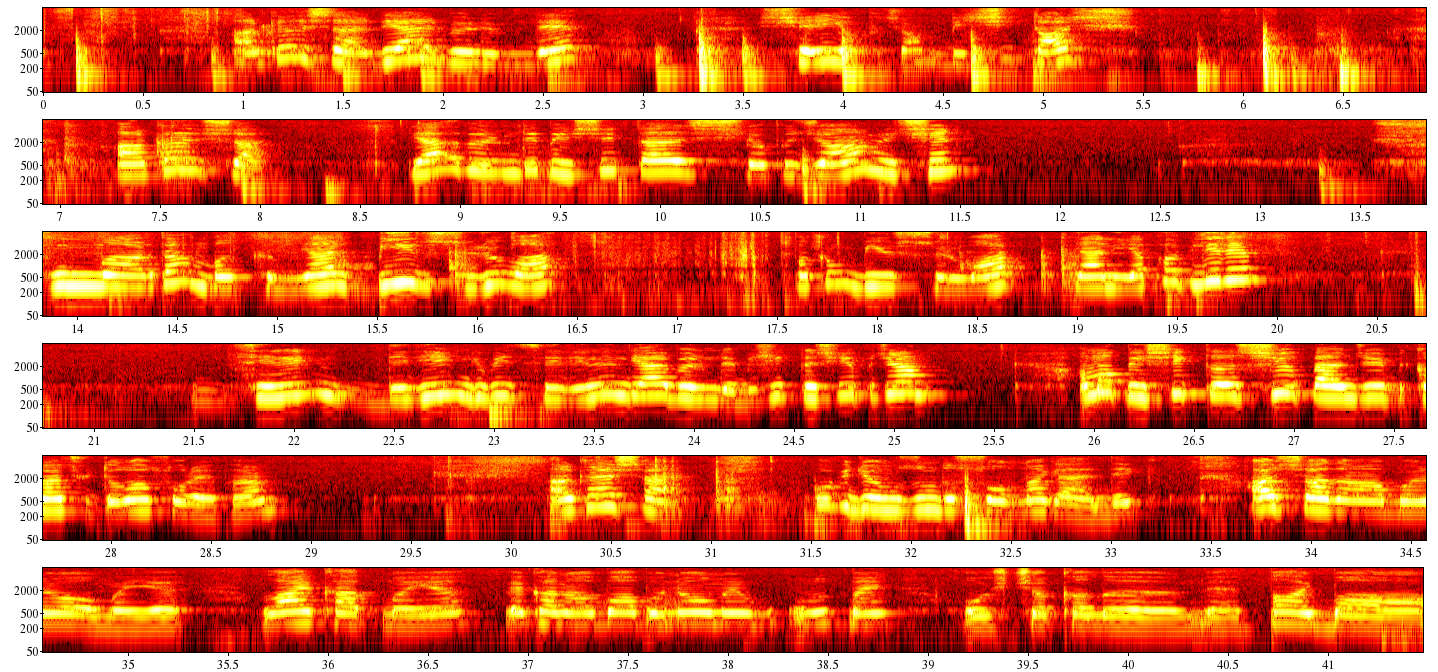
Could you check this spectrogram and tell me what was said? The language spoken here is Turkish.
Arkadaşlar diğer bölümde şey yapacağım. Beşiktaş Arkadaşlar diğer bölümde Beşiktaş yapacağım için şunlardan bakın. Yani bir sürü var. Bakın bir sürü var. Yani yapabilirim. Serinin dediğim gibi serinin diğer bölümde Beşiktaş'ı yapacağım. Ama Beşiktaş'ı bence birkaç videodan sonra yaparım. Arkadaşlar bu videomuzun da sonuna geldik. Aşağıdan abone olmayı, like atmayı ve kanalıma abone olmayı unutmayın. Hoşçakalın ve bay bay.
